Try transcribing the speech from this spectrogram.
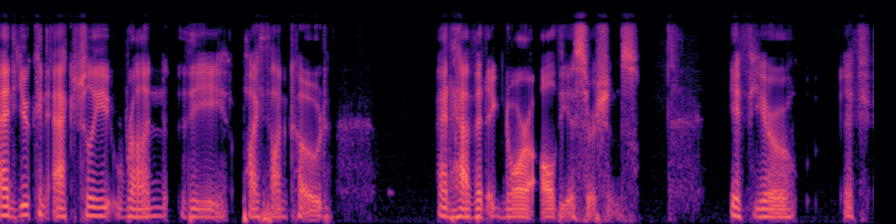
And you can actually run the Python code and have it ignore all the assertions if you if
